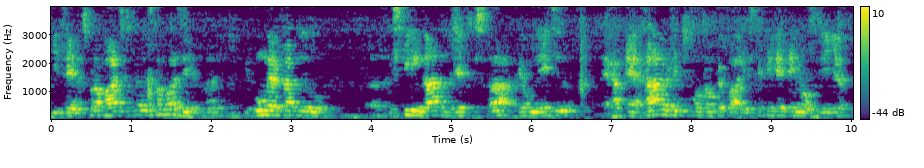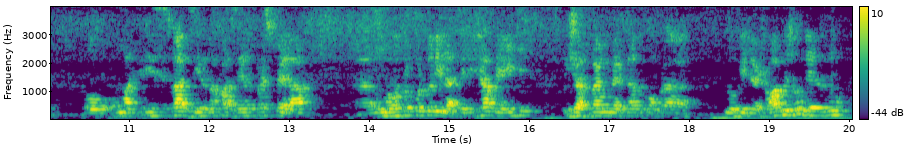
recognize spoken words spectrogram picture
de fêmeas para baixo, porque elas estão vazias. Né? E com o mercado uh, estilingado do jeito que está, realmente é, é, raro a gente encontrar um pecuarista que retém novilha ou, ou matrizes vazias na fazenda para esperar uma outra oportunidade. Ele já vende e já vai no mercado comprar novilhas jovens ou mesmo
